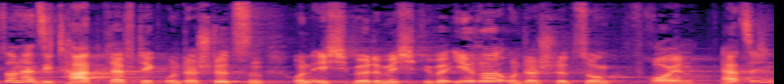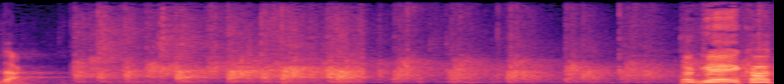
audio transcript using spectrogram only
sondern sie tatkräftig unterstützen. Ich würde mich über Ihre Unterstützung freuen. – Herzlichen Dank. Danke, Herr Eckert.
